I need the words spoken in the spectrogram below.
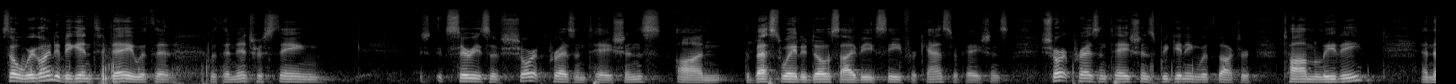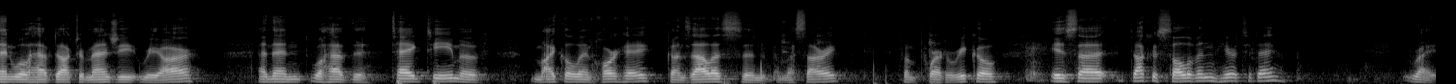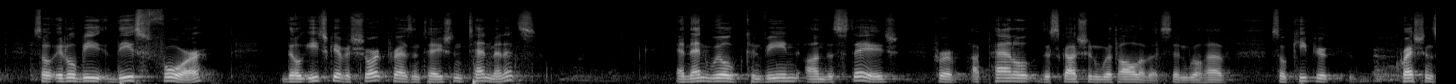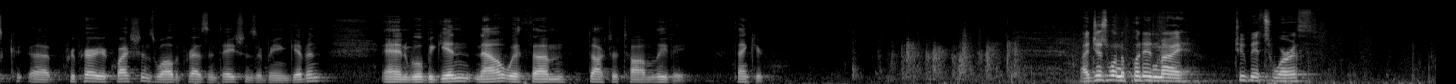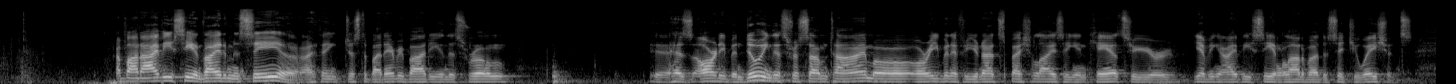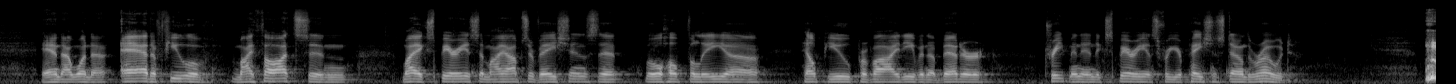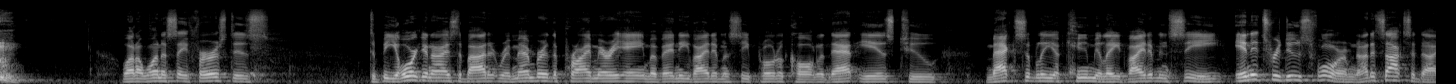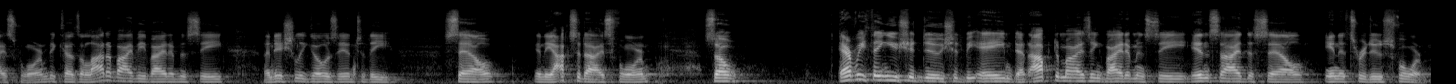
So we're going to begin today with, a, with an interesting series of short presentations on the best way to dose IVC for cancer patients. Short presentations beginning with Dr. Tom Levy, and then we'll have Dr. Manji Riar, and then we'll have the tag team of Michael and Jorge, Gonzalez and Massari from Puerto Rico. Is uh, Dr. Sullivan here today? Right. So it'll be these four. They'll each give a short presentation, 10 minutes, and then we'll convene on the stage for a panel discussion with all of us. And we'll have, so keep your questions, uh, prepare your questions while the presentations are being given. And we'll begin now with um, Dr. Tom Levy. Thank you. I just want to put in my two bits worth about IVC and vitamin C. Uh, I think just about everybody in this room uh, has already been doing this for some time, or, or, even if you're not specializing in cancer, you're giving IVC in a lot of other situations. And I want to add a few of my thoughts and my experience and my observations that will hopefully uh, help you provide even a better treatment and experience for your patients down the road. what I want to say first is to be organized about it, remember the primary aim of any vitamin C protocol, and that is to maximally accumulate vitamin C in its reduced form, not its oxidized form, because a lot of IV vitamin C initially goes into the cell in the oxidized form. So everything you should do should be aimed at optimizing vitamin C inside the cell in its reduced form.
